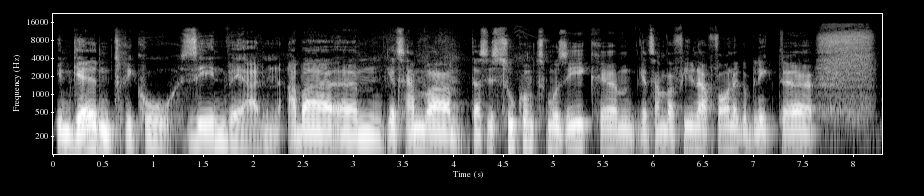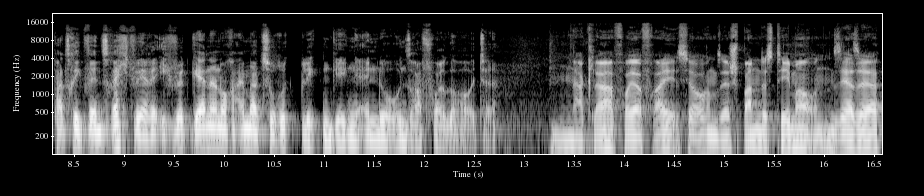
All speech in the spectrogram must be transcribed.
im gelben Trikot sehen werden. Aber ähm, jetzt haben wir, das ist Zukunftsmusik, ähm, jetzt haben wir viel nach vorne geblickt. Äh, Patrick, wenn es recht wäre, ich würde gerne noch einmal zurückblicken gegen Ende unserer Folge heute. Na klar, feuerfrei ist ja auch ein sehr spannendes Thema und ein sehr, sehr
